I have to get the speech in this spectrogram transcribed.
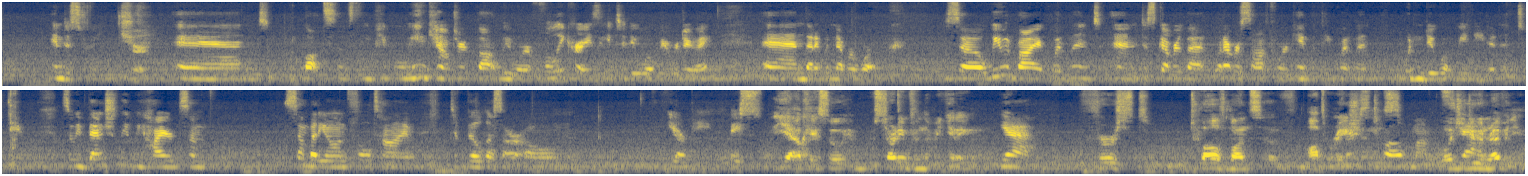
industry. Sure. and lots of the people we encountered thought we were fully crazy to do what we were doing and that it would never work. So we would buy equipment and discover that whatever software came with the equipment wouldn't do what we needed it to do. So eventually we hired some somebody on full time to build us our own erp basically Yeah, okay, so starting from the beginning, yeah first 12 months of operations, months what'd you yeah. do in revenue?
